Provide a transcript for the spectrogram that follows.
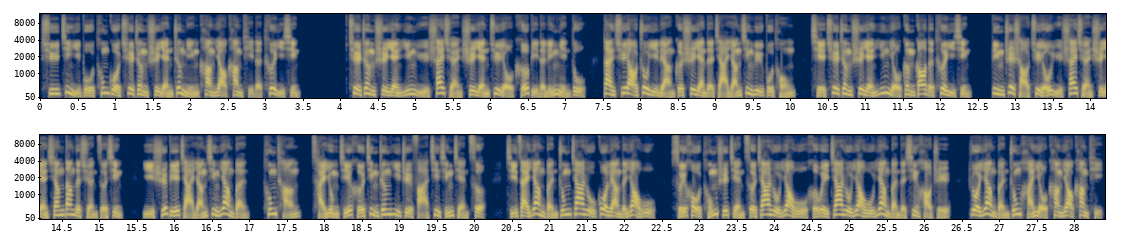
需进一步通过确证试验证明抗药抗体的特异性。确证试验应与筛选试验具有可比的灵敏度，但需要注意两个试验的假阳性率不同，且确证试验应有更高的特异性，并至少具有与筛选试验相当的选择性，以识别假阳性样本。通常采用结合竞争抑制法进行检测，即在样本中加入过量的药物。随后同时检测加入药物和未加入药物样本的信号值，若样本中含有抗药抗体，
